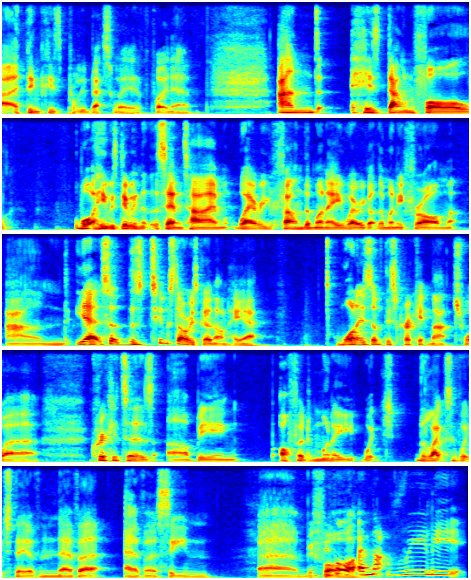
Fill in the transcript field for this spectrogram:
I think is probably the best way of putting it. And his downfall, what he was doing at the same time, where he found the money, where he got the money from. And yeah, so there's two stories going on here. One is of this cricket match where cricketers are being offered money, which the likes of which they have never ever seen um, before. before, and that really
